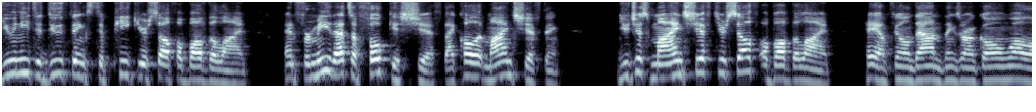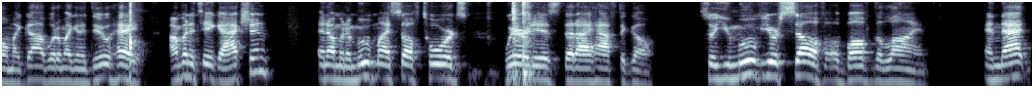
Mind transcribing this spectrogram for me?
you need to do things to peak yourself above the line. And for me, that's a focus shift. I call it mind shifting. You just mind shift yourself above the line. Hey, I'm feeling down. Things aren't going well. Oh my God, what am I going to do? Hey, I'm going to take action and I'm going to move myself towards where it is that I have to go. So you move yourself above the line. And that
